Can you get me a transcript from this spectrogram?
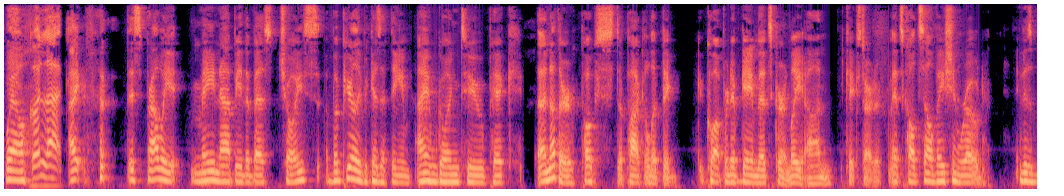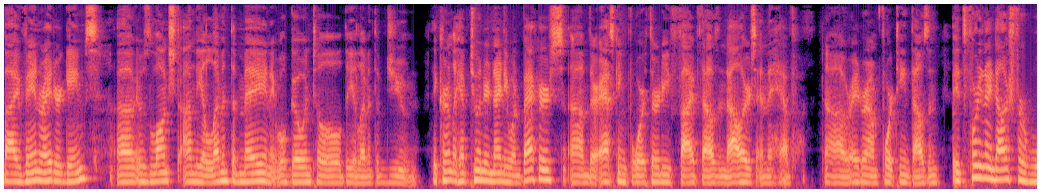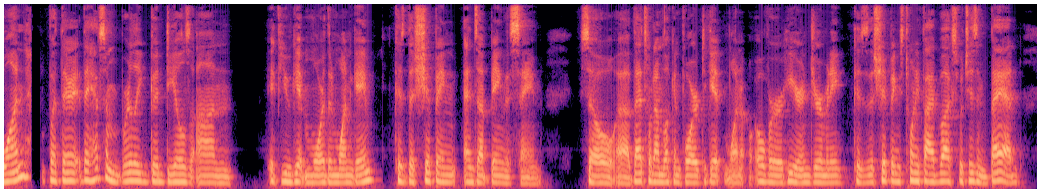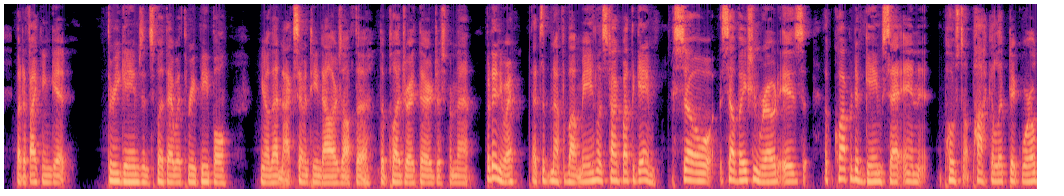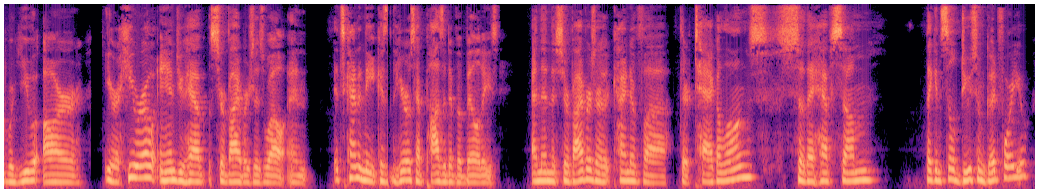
well, Good luck. I this probably may not be the best choice, but purely because of theme, I am going to pick another post-apocalyptic cooperative game that's currently on Kickstarter. It's called Salvation Road. It is by Van Ryder Games. Uh, it was launched on the 11th of May and it will go until the 11th of June. They currently have 291 backers. Um, they're asking for $35,000 and they have uh, right around 14,000. It's $49 for one, but they they have some really good deals on if you get more than one game because the shipping ends up being the same. So uh, that's what I'm looking for to get one over here in Germany because the shipping's 25 bucks, which isn't bad. But if I can get three games and split that with three people, you know, that knocks $17 off the, the pledge right there just from that. But anyway, that's enough about me. Let's talk about the game. So Salvation Road is a cooperative game set in post-apocalyptic world where you are, you're a hero and you have survivors as well. And it's kind of neat because the heroes have positive abilities and then the survivors are kind of, uh, they're tag-alongs. So they have some, they can still do some good for you,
